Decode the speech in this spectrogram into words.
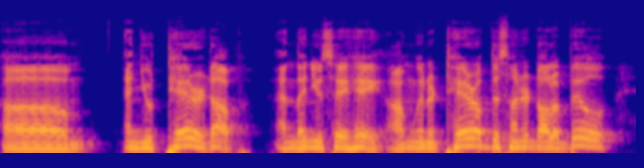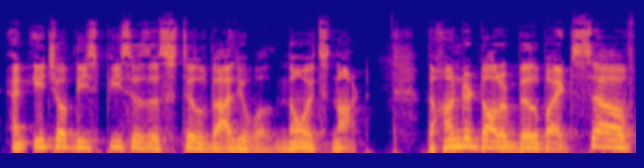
um, and you tear it up and then you say, Hey, I'm going to tear up this hundred dollar bill and each of these pieces is still valuable. No, it's not. The hundred dollar bill by itself,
